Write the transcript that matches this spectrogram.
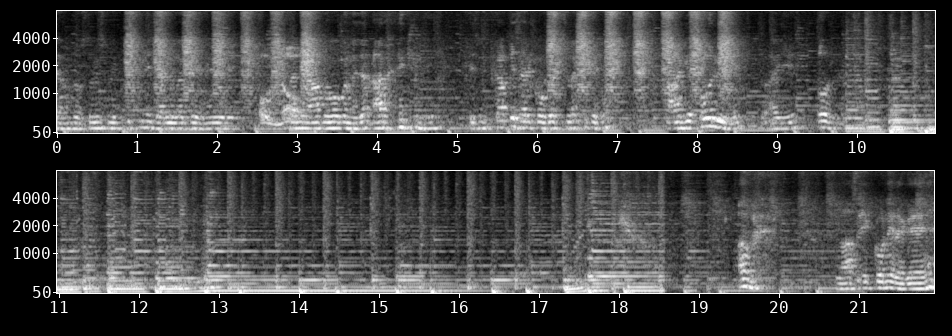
ये देख हैं हम दोस्तों इसमें कितने जाले लगे हैं ये? पता नहीं आप लोगों को नज़र आ रहा है कि नहीं। इसमें काफ़ी सारे कोबर्स लग चुके हैं। आगे और भी है तो आइए और अब लास्ट एक कोने रह गए हैं।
